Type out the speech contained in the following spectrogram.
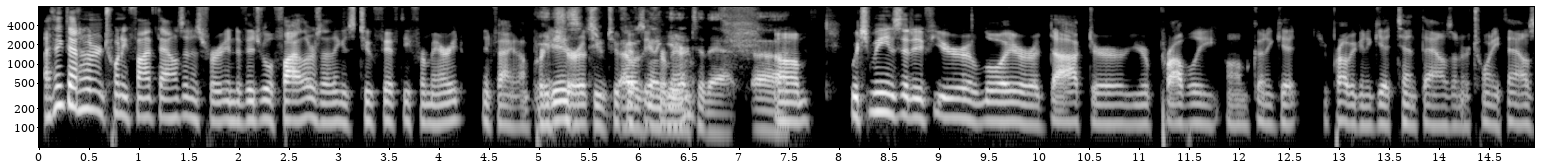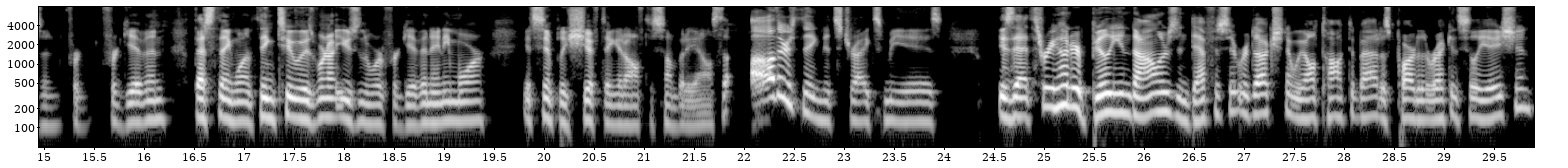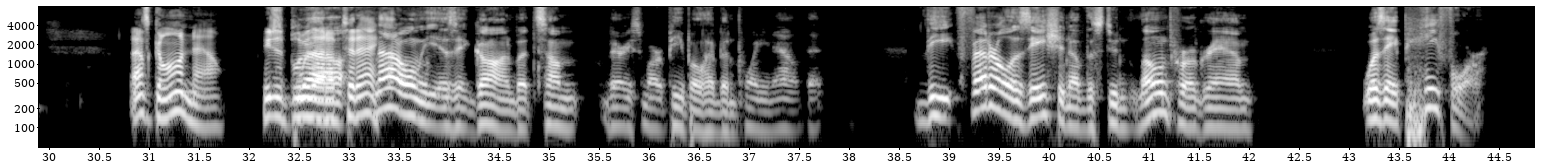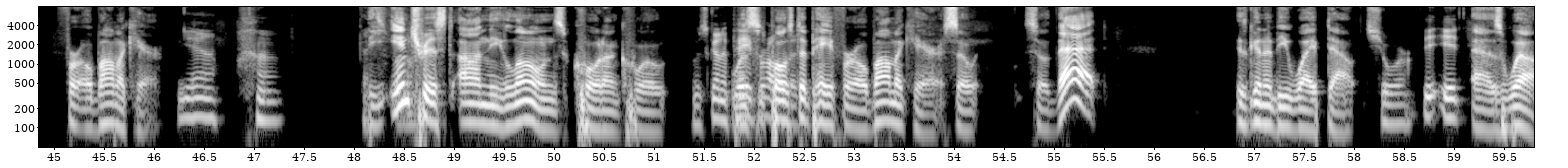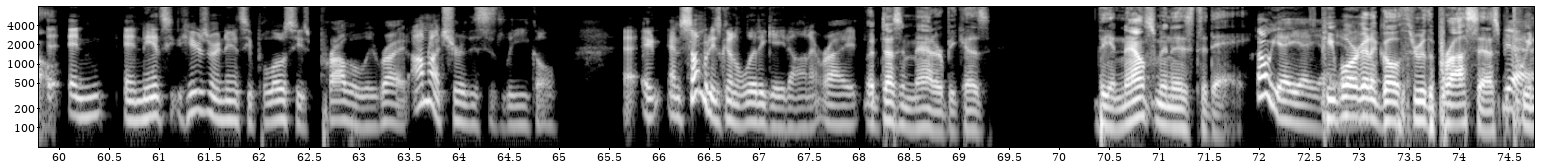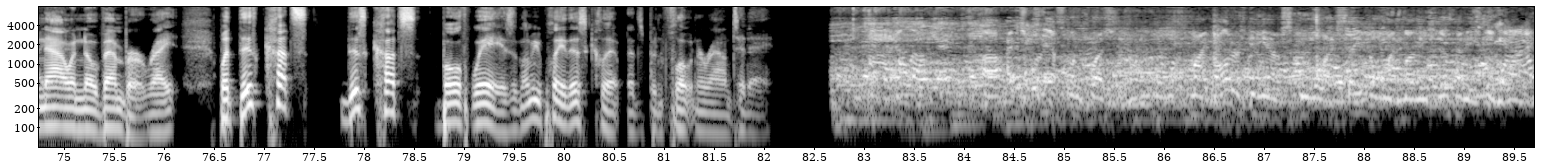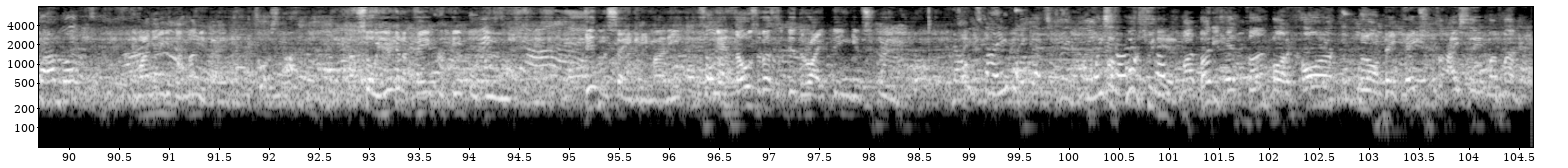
I think that one hundred twenty-five thousand is for individual filers. I think it's two fifty for married. In fact, I'm pretty It sure it's two- two I was going to get married. into that. Uh, um, which means that if you're a lawyer or a doctor, you're probably um, going to get you're probably going to get ten thousand or twenty thousand for forgiven. That's thing one. Thing two is we're not using the word forgiven anymore. It's simply shifting it off to somebody else. The other thing that strikes me is is that three hundred billion dollars in deficit reduction that we all talked about as part of the reconciliation. That's gone now. He just blew that up today. Not only is it gone, but some very smart people have been pointing out that the federalization of the student loan program was a pay for for Obamacare. yeah. the funny. interest on the loans, quote unquote, was going to pay was for supposed to pay for Obamacare. So, so that is going to be wiped out Sure. It, it as well. and and Nancy here's where Nancy Pelosi's probably right. I'm not sure this is legal. And, and somebody's going to litigate on it, right? It doesn't matter because the announcement is today. Oh yeah, yeah, yeah. People yeah. are going to go through the process between yeah. now and November, right? But this cuts this cuts both ways. And let me play this clip that's been floating around today. Save any money, and those of us that did the right thing get screwed. No, it's not even like that's. When we Of started course we some- did. My buddy had fun, bought a car, went on vacations. I saved my money.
